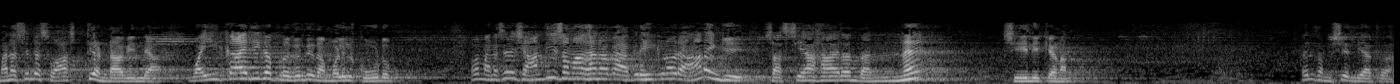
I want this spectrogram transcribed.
മനസ്സിന്റെ സ്വാസ്ഥ്യം ഉണ്ടാവില്ല. വൈകാരിക പ്രകൃതി നമ്മളിൽ കൂടും. അപ്പൊ മനസ്സിന് ശാന്തി സമാധാനമൊക്കെ ആഗ്രഹിക്കുന്നവരാണെങ്കിൽ സസ്യാഹാരം തന്നെ ശീലിക്കണം. അതിൽ സംശയമില്ലാത്തതാ.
